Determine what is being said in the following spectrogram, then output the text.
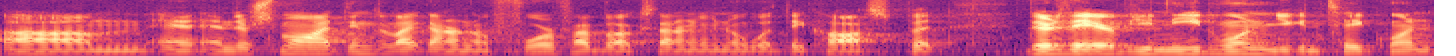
um, and, and, they're small. I think they're like I don't know four or five bucks. I don't even know what they cost, but they're there. If you need one, you can take one.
